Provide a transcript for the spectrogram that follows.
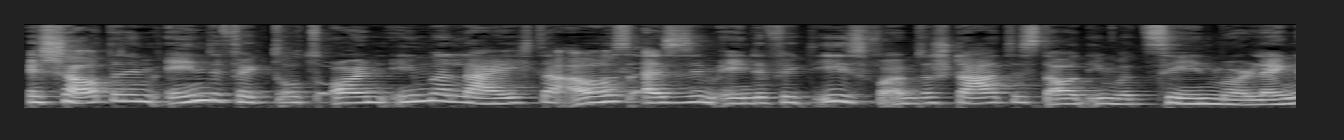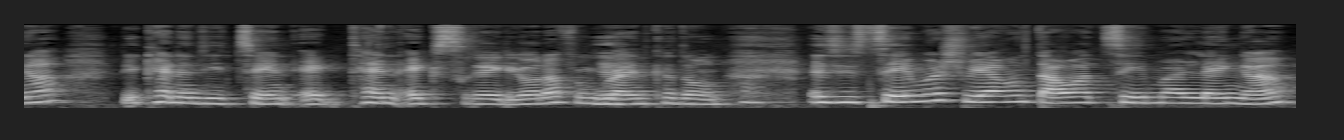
es schaut dann im Endeffekt trotz allem immer leichter aus, als es im Endeffekt ist. Vor allem der Start, es dauert immer zehnmal länger. Wir kennen die 10x-Regel, oder? Vom ja. Grand Cardone. Es ist zehnmal schwerer und dauert zehnmal länger.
